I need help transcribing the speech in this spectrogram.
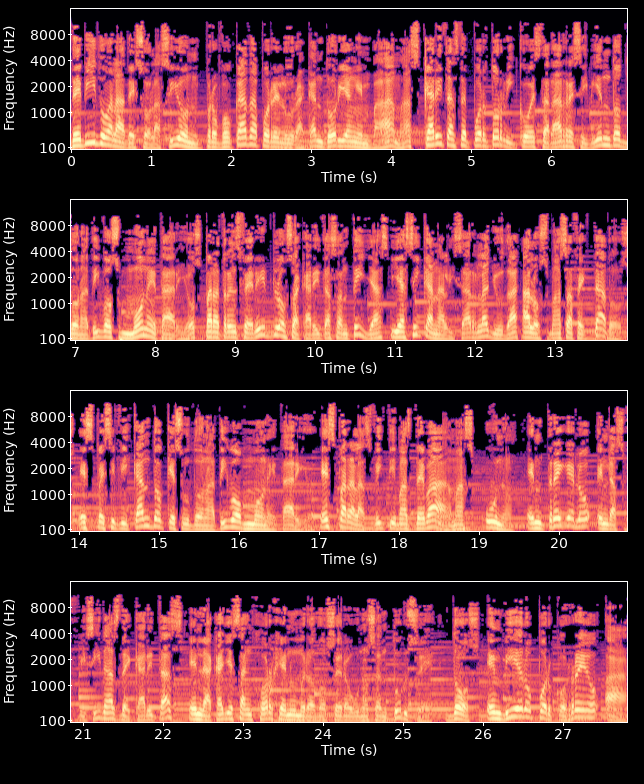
Debido a la desolación provocada por el huracán Dorian en Bahamas, Caritas de Puerto Rico estará recibiendo donativos monetarios para transferirlos a Caritas Antillas y así canalizar la ayuda a los más afectados, especificando que su donativo monetario es para las víctimas de Bahamas 1. Entréguelo en las oficinas de Caritas en la calle San Jorge número 201 Santurce. 2. Envíelo por correo a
